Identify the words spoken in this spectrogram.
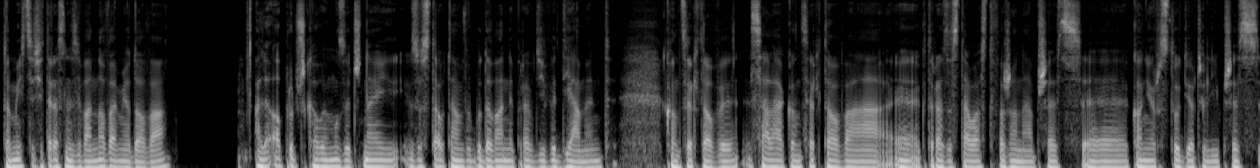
To miejsce się teraz nazywa Nowa Miodowa. Ale oprócz szkoły muzycznej został tam wybudowany prawdziwy diament koncertowy, sala koncertowa, e, która została stworzona przez e, Konior Studio, czyli przez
